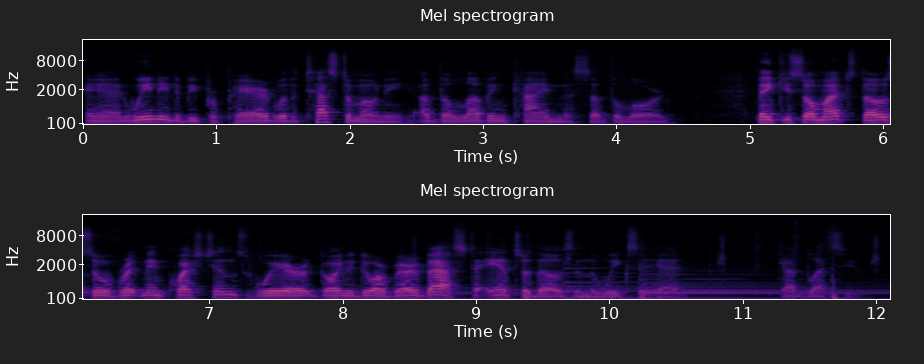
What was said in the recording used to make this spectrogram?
And we need to be prepared with a testimony of the loving kindness of the Lord. Thank you so much, those who have written in questions. We're going to do our very best to answer those in the weeks ahead. God bless you.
